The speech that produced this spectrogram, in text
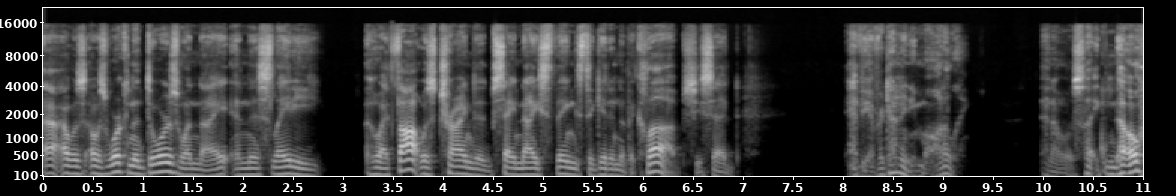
I was, I was working the doors one night and this lady who I thought was trying to say nice things to get into the club, she said, have you ever done any modeling? And I was like, no.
